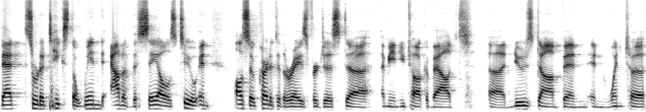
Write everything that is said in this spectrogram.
that sort of takes the wind out of the sails too, and also credit to the Rays for just uh, I mean you talk about uh, news dump and and when to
